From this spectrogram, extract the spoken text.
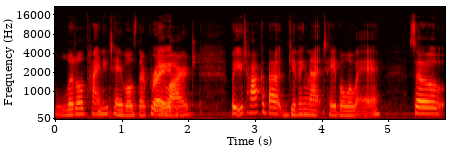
little tiny tables, they're pretty Right. large. But you talk about giving that table away. So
